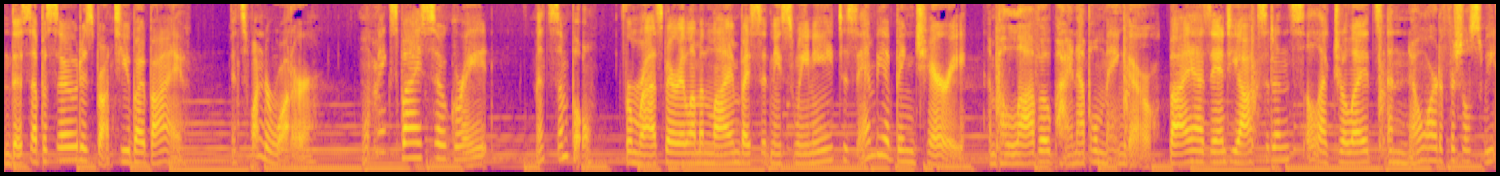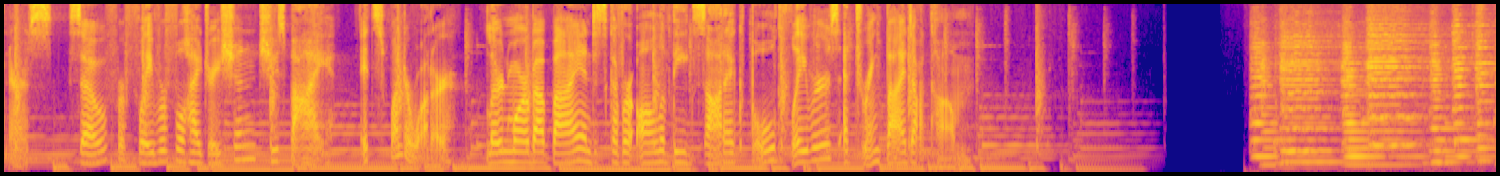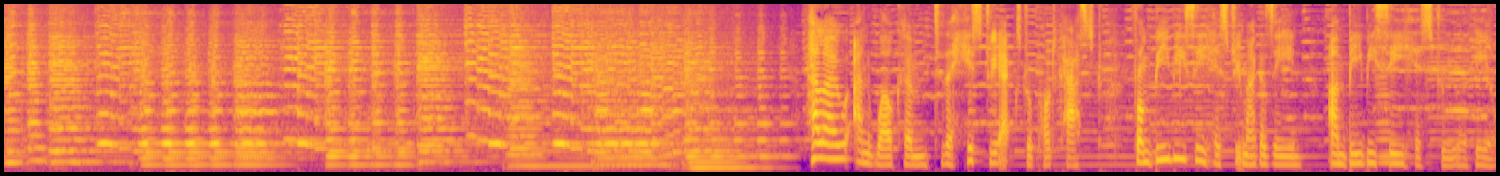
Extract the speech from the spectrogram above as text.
This episode is brought to you by Bai. It's Wonder Water. What makes Bai so great? It's simple. From Raspberry Lemon Lime by Sydney Sweeney to Zambia Bing Cherry and Palavo Pineapple Mango, Bai has antioxidants, electrolytes, and no artificial sweeteners. So, for flavorful hydration, choose Bai. It's Wonder Water. Learn more about Bai and discover all of the exotic, bold flavors at drinkbai.com. welcome to the History Extra podcast from BBC History Magazine and BBC History Revealed.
